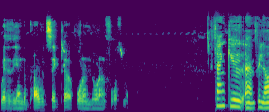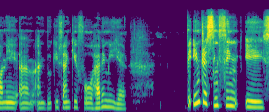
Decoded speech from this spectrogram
whether they're in the private sector or in law enforcement. Thank you, um, um, and Buki. Thank you for having me here. The interesting thing is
